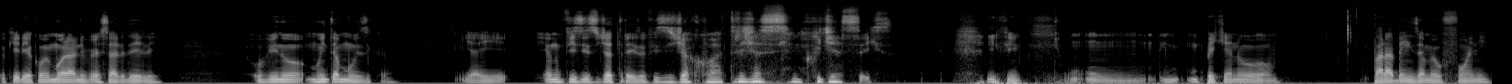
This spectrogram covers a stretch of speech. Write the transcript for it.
eu queria comemorar o aniversário dele ouvindo muita música. E aí, eu não fiz isso dia 3, eu fiz isso dia 4, dia 5, dia 6. Enfim, um, um, um pequeno parabéns ao meu fone,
